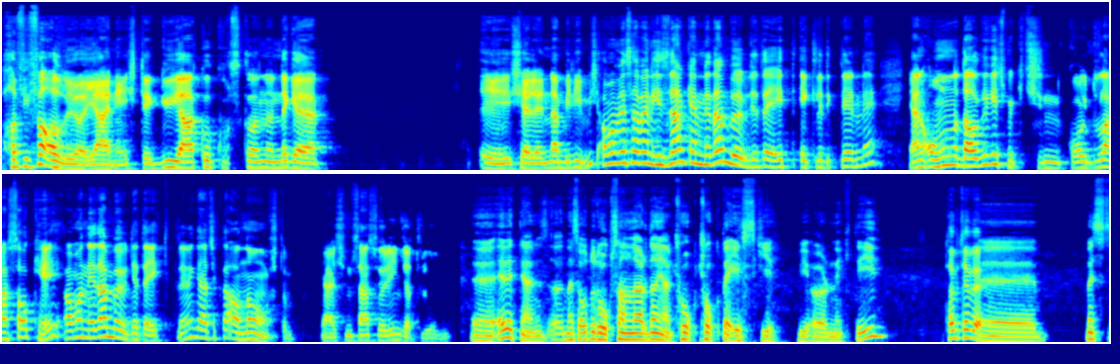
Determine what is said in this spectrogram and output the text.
hafife alıyor yani. İşte güya Ku Klux önde gelen eee, şeylerinden biriymiş ama mesela ben izlerken neden böyle bir detay ek eklediklerini, yani onunla dalga geçmek için koydularsa okay ama neden böyle bir detay eklediklerini gerçekten anlamamıştım. Yani şimdi sen söyleyince hatırladım. Eee, evet, yani mesela o da 90'lardan yani çok çok da eski bir örnek değil. Tabii, tabii. Eee, mes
